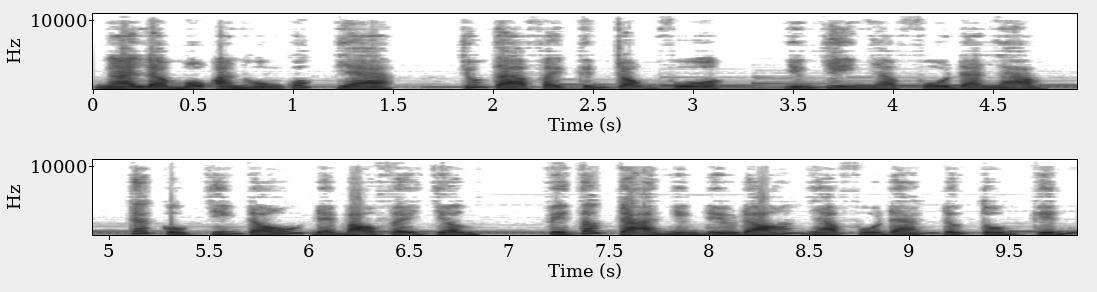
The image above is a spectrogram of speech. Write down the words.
Ngài là một anh hùng quốc gia, chúng ta phải kính trọng vua, những gì nhà vua đã làm, các cuộc chiến đấu để bảo vệ dân. Vì tất cả những điều đó nhà vua đáng được tôn kính.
